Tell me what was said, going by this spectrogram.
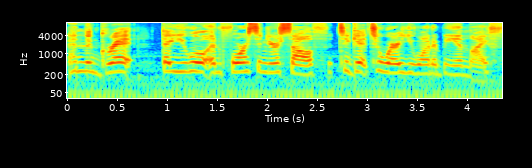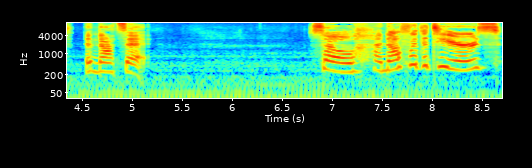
and the grit that you will enforce in yourself to get to where you want to be in life. And that's it. So, enough with the tears,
